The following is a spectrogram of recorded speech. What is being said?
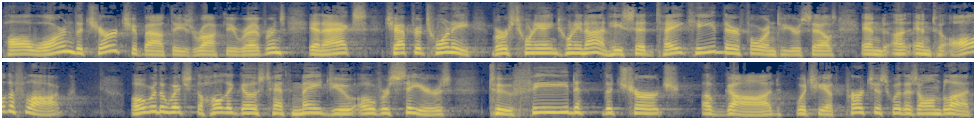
Paul warned the church about these rocky reverends in Acts chapter 20, verse 28 and 29. He said, Take heed therefore unto yourselves and, uh, and to all the flock over the which the Holy Ghost hath made you overseers to feed the church of God, which he hath purchased with his own blood.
